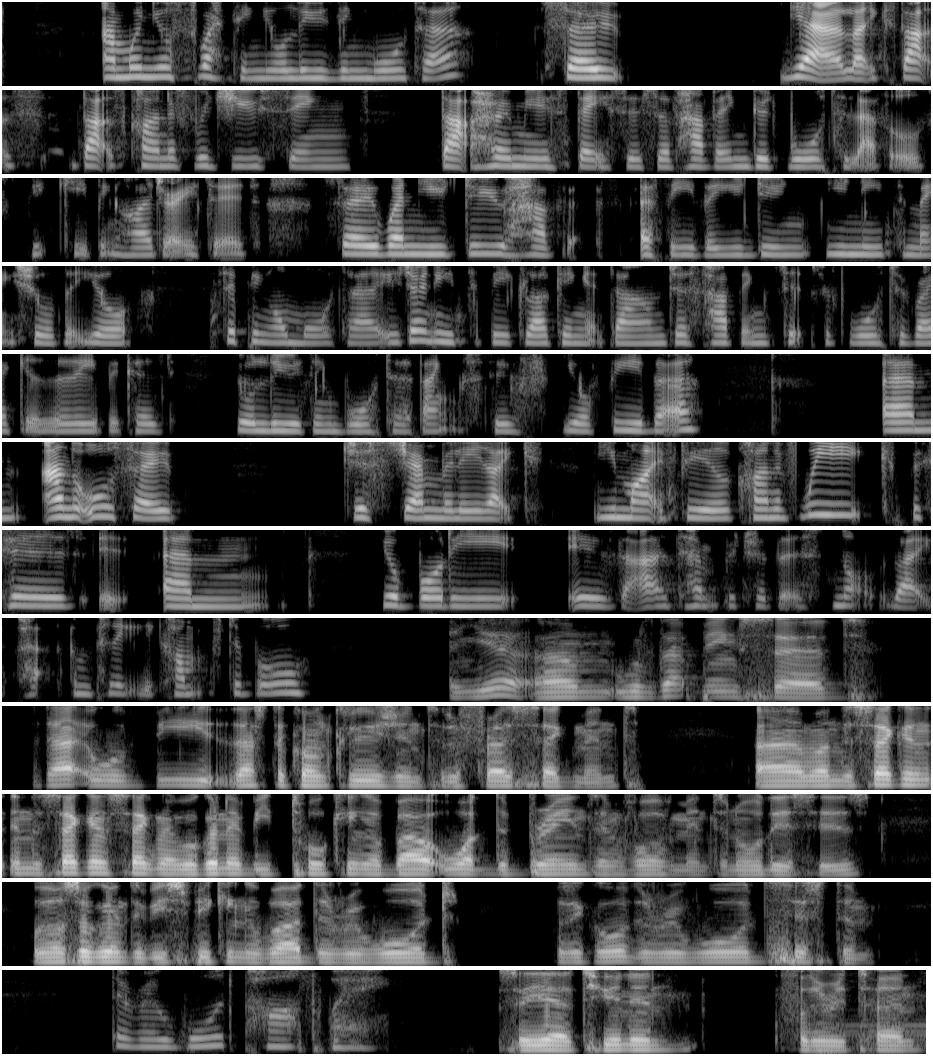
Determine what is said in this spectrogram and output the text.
and when you're sweating, you're losing water. So yeah, like that's that's kind of reducing that homeostasis of having good water levels, keeping hydrated. So when you do have a fever, you do you need to make sure that you're sipping on water. You don't need to be glugging it down, just having sips of water regularly because you're losing water thanks to your fever. Um, and also just generally like you might feel kind of weak because it, um, your body is at a temperature that's not like completely comfortable. And yeah, um, with that being said, that will be that's the conclusion to the first segment. Um, on the second in the second segment, we're going to be talking about what the brain's involvement in all this is. We're also going to be speaking about the reward. What's it called? The reward system. The reward pathway. So yeah, tune in for the return.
